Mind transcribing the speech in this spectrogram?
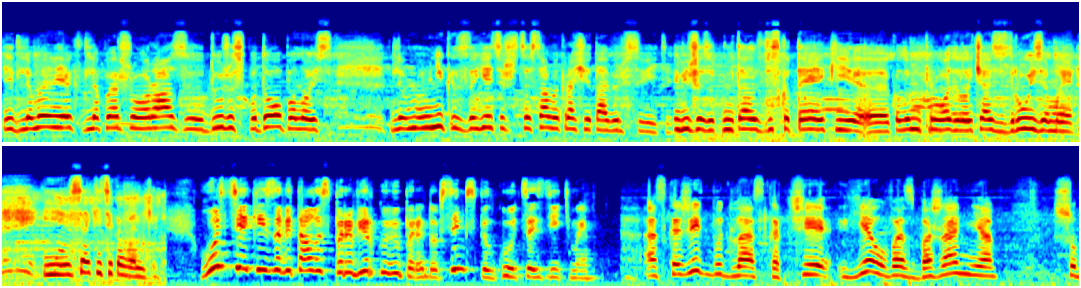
і для мене, як для першого разу, дуже сподобалось. Для мені здається, що це найкращий табір в світі. Більше запам'ятались дискотеки, е, коли ми проводили час з друзями і всякі цікавинки. Гості, які завітали з перевіркою, передовсім спілкуються з дітьми. А скажіть, будь ласка, чи є у вас бажання, щоб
